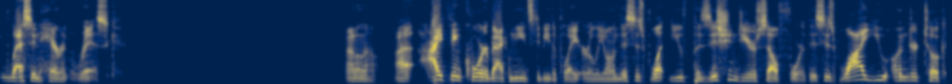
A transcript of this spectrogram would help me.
less inherent risk. I don't know. I, I think quarterback needs to be the play early on. This is what you've positioned yourself for. This is why you undertook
